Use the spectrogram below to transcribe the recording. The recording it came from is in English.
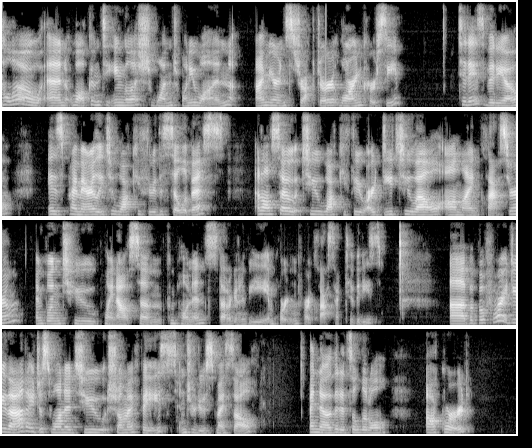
Hello and welcome to English 121. I'm your instructor, Lauren Kersey. Today's video is primarily to walk you through the syllabus and also to walk you through our D2L online classroom. I'm going to point out some components that are going to be important for our class activities. Uh, but before I do that, I just wanted to show my face, introduce myself. I know that it's a little awkward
